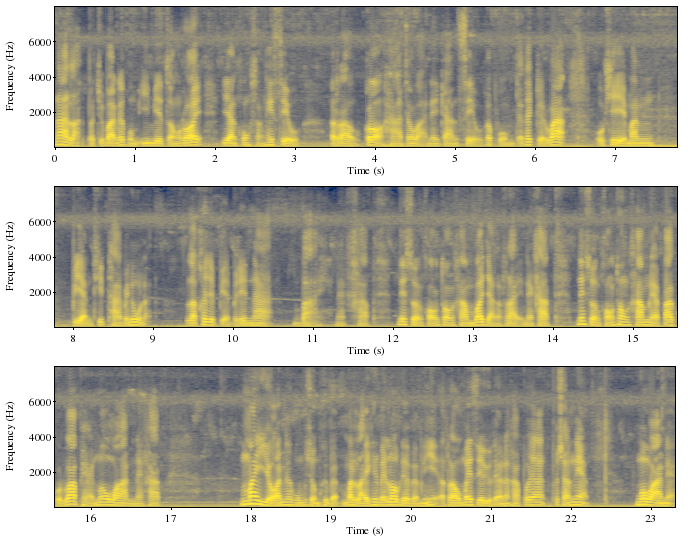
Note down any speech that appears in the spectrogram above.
หน้าหลักปัจจุบันครับผม e m a 200 ยังคงสั่งให้เซลล์ เราก็หาจังหวะในการเซลล์ครับผม แต่ถ้าเกิดว่าโอเคมันเปลี่ยนทิศทางไปนู่นอะเราก็จะเปลี่ยนไปเล่นหน้า บ่ายนะครับในส่วนของทองคำว่าอย่างไรนะครับ ในส่วนของทองคำเนี่ยปรากฏว่าแผนเมื่อวานนะครับไม่ย้อนครับคุณผู้ชมคือแบบมันไหลขึ้นไปรอบเดียวแบบนี้ เราไม่เซลอยู่แล้วนะครับเพราะฉะนั้นเพราะฉะนั้นเนี่ยเมื่อวานเนี่ย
